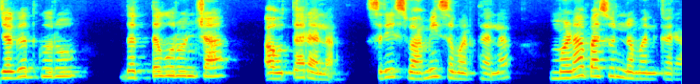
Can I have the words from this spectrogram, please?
जगद्गुरु दत्तगुरूंच्या अवताराला श्री स्वामी समर्थाला मनापासून नमन करा.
